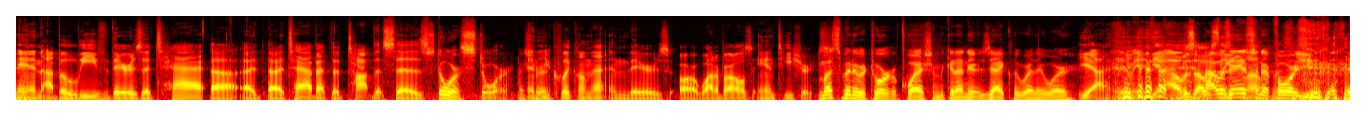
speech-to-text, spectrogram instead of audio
and I believe there is a, ta- uh, a, a tab at the top that says Store. Store, That's and you click on that, and there's our water bottles and T-shirts. Must have been a rhetorical question because I knew exactly where they were. yeah, I mean, yeah, I was. I was, thinking, answering well, it for you.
